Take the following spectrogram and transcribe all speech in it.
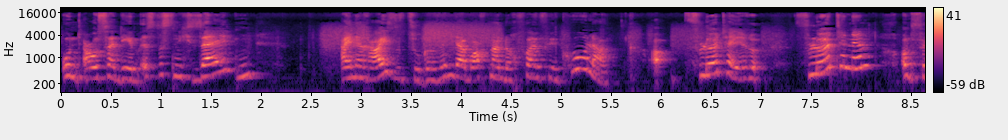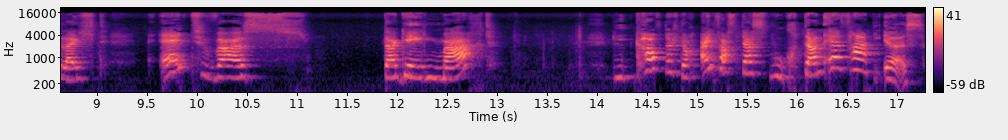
Und außerdem ist es nicht selten, eine Reise zu gewinnen. Da braucht man doch voll viel Cola. Flöte ihre Flöte nimmt und vielleicht etwas dagegen macht. Kauft euch doch einfach das Buch, dann erfahrt ihr es.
